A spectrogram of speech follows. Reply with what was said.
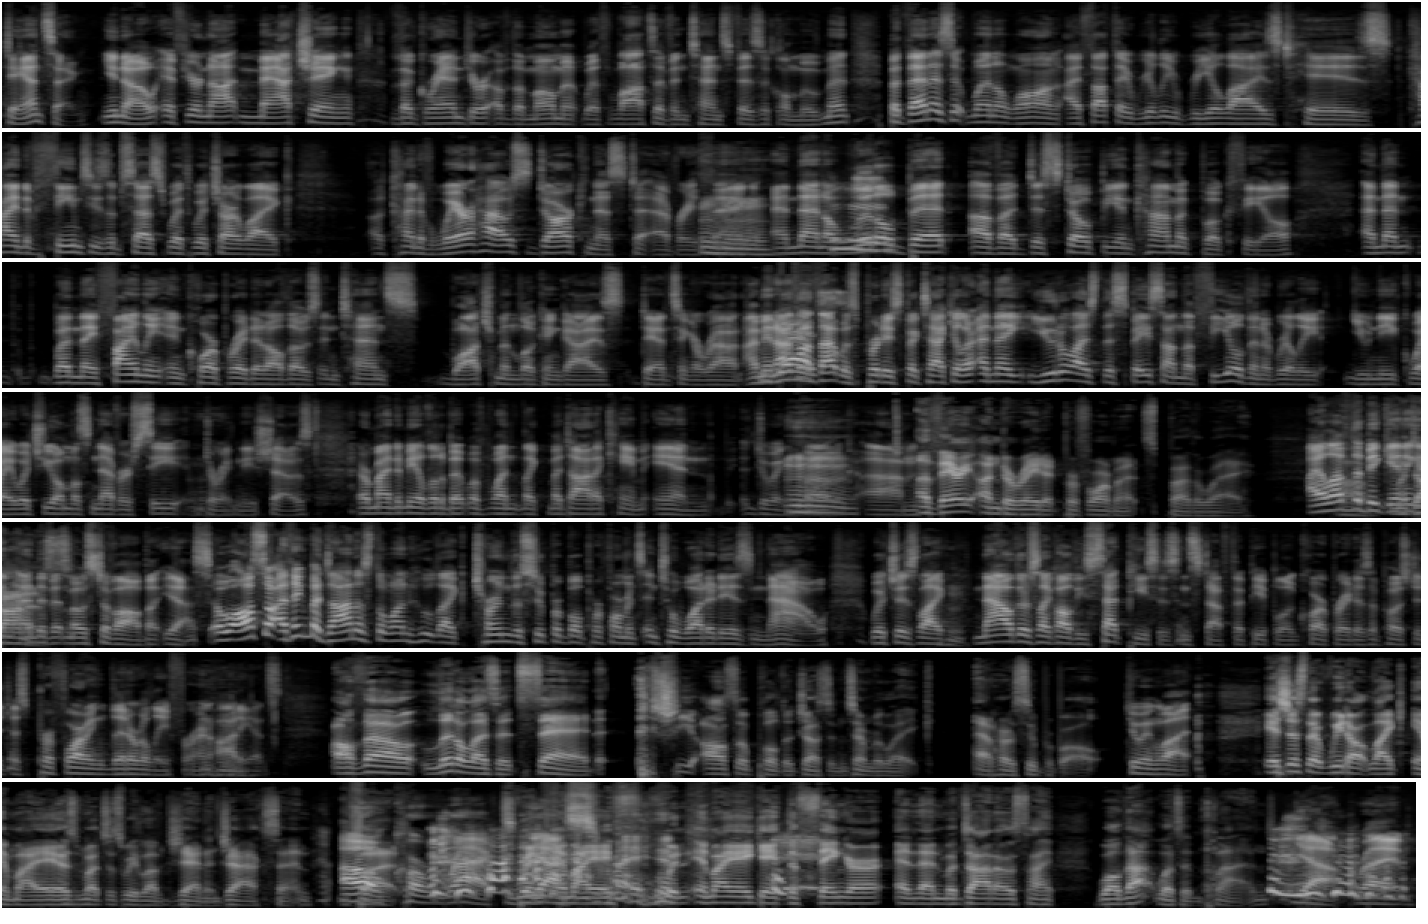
dancing. You know, if you're not matching the grandeur of the moment with lots of intense physical movement. But then as it went along, I thought they really realized his kind of themes he's obsessed with, which are like a kind of warehouse darkness to everything, mm-hmm. and then a mm-hmm. little bit of a dystopian comic book feel. And then when they finally incorporated all those intense Watchmen looking guys dancing around, I mean, I thought that was pretty spectacular. And they utilized the space on the field in a really unique way, which you almost never see during these shows. It reminded me a little bit of when like Madonna came in doing mm-hmm. Vogue. Um, A very underrated performance, by the way. I love the beginning and end of it most of all, but yes. Oh, also, I think Madonna's the one who like turned the Super Bowl performance into what it is now, which is like Mm-hmm. now there's like all these set pieces and stuff that people incorporate as opposed to just performing literally for Mm-hmm. an audience. Although little as it said, she also pulled a Justin Timberlake at her Super Bowl. Doing what? It's just that we don't like MIA as much as we love Janet Jackson. Oh, But correct. When yes, MIA right. when MIA gave the finger, and then Madonna was like, "Well, that wasn't planned." yeah, right.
